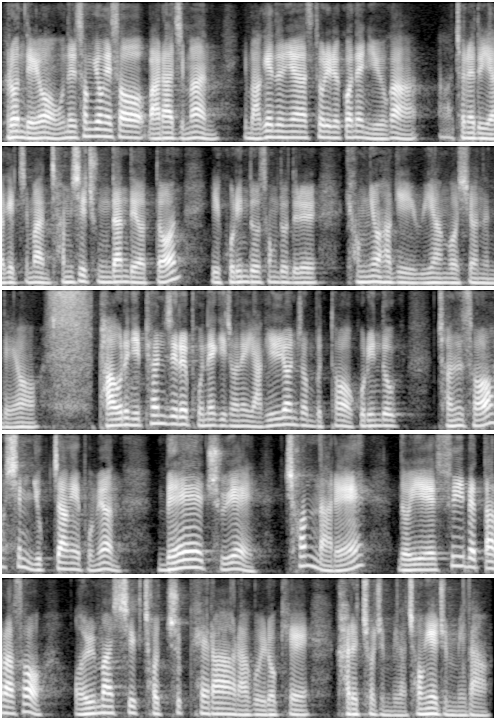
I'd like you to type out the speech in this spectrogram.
그런데요, 오늘 성경에서 말하지만 마게도니아 스토리를 꺼낸 이유가 아, 전에도 이야기했지만 잠시 중단되었던 이 고린도 성도들을 격려하기 위한 것이었는데요. 바울은 이 편지를 보내기 전에 약 1년 전부터 고린도 전서 16장에 보면 매주에 첫날에 너희의 수입에 따라서 얼마씩 저축해라 라고 이렇게 가르쳐 줍니다. 정해 줍니다.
